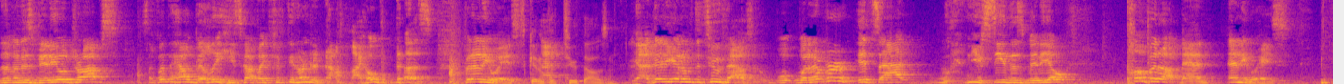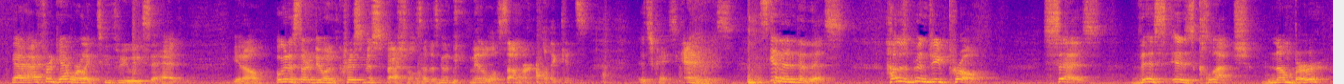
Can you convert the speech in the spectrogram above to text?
Then when this video drops, it's like, what the hell, Billy? He's got like 1,500 now. I hope he does. But anyways. Let's get him to 2,000. yeah, then you get him to 2,000. Wh- Whatever it's at when you see this video, pump it up, man. Anyways, yeah, I forget we're like two, three weeks ahead. You know, we're gonna start doing Christmas specials, and it's gonna be middle of summer. Like it's, it's crazy. Anyways, let's get into this. Husbandry Pro says this is clutch number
